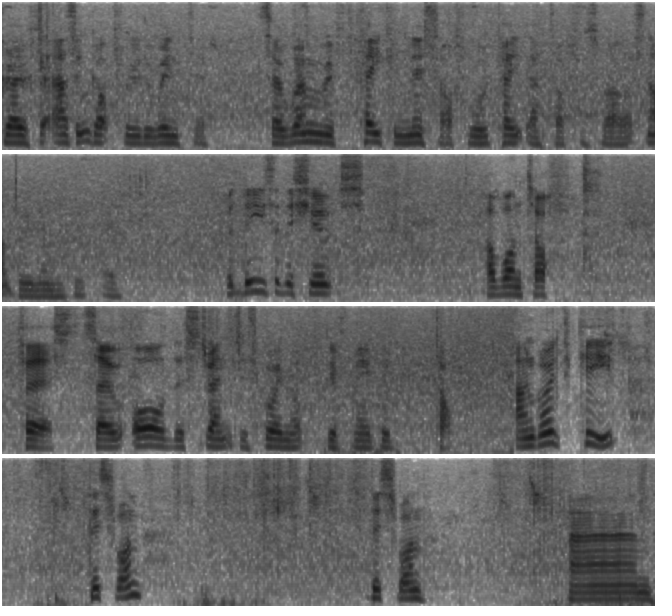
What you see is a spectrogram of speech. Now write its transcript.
growth that hasn't got through the winter so when we've taken this off, we'll take that off as well. That's not doing any good there. But these are the shoots I want off first. So all the strength is going up, to give me a good top. I'm going to keep this one, this one, and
